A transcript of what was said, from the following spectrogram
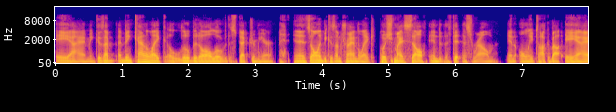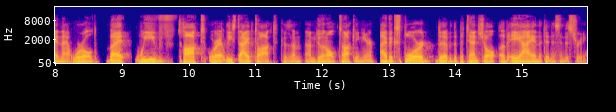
AI, I mean, because I've, I've been kind of like a little bit all over the spectrum here. And it's only because I'm trying to like push myself into the fitness realm and only talk about AI in that world. But we've talked, or at least I've talked, because I'm, I'm doing all the talking here. I've explored the, the potential of AI in the fitness industry.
